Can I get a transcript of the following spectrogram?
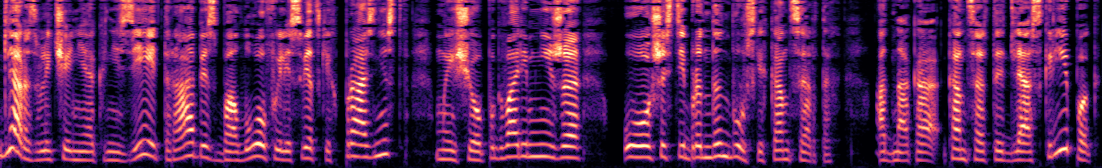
для развлечения князей, трапез, балов или светских празднеств мы еще поговорим ниже о шести бранденбургских концертах. Однако концерты для скрипок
